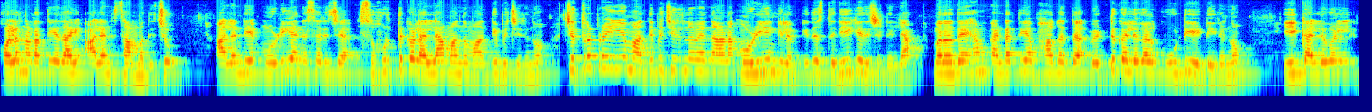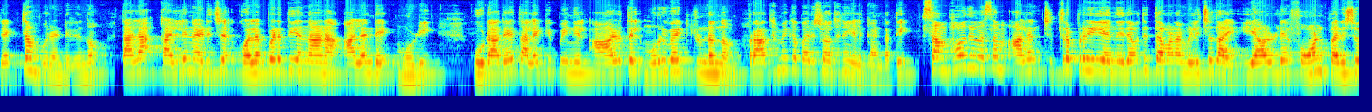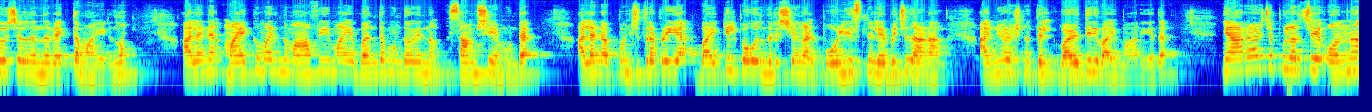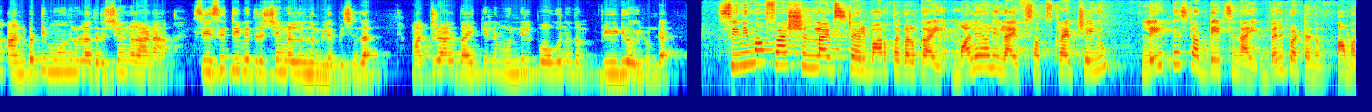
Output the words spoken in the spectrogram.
കൊല നടത്തിയതായി അലൻ സമ്മതിച്ചു. അലന്റെ മൊഴി അനുസരിച്ച് സുഹൃത്തുക്കളെല്ലാം അന്ന് മദ്യപിച്ചിരുന്നു. ചിത്രപ്രിയയെ മദ്യപിച്ചിരുന്നുവെന്നാണ് മൊഴിയെങ്കിലും ഇത് സ്ഥിരീകരിച്ചിട്ടില്ല. മൃതദേഹം കണ്ടെത്തിയ ഭാഗത്ത് വെട്ടുകല്ലുകൾ കൂട്ടിയിട്ടിരുന്നു. ഈ കല്ലുകളിൽ രക്തം പുരണ്ടിരുന്നു. തല കല്ലിനടിച്ച് കൊലപ്പെടുത്തിയെന്നാണ് അലന്റെ മൊഴി. കൂടാതെ തലയ്ക്ക് പിന്നിൽ ആഴത്തിൽ മുറിവേറ്റിട്ടുണ്ടെന്നും പ്രാഥമിക പരിശോധനയിൽ കണ്ടെത്തി. സംഭവ ദിവസം അലൻ ചിത്രപ്രിയയെ നിരവധി തവണ വിളിച്ചതായി ഇയാളുടെ ഫോൺ പരിശോധിച്ചതിൽ നിന്ന് വ്യക്തമായിരുന്നു. അലന് മയക്കുമരുന്ന് മാഫിയുമായി ബന്ധമുണ്ടോ എന്നും സംശയമുണ്ട്. അലനൊപ്പം ചിത്രപ്രിയ ബൈക്കിൽ പോകുന്ന ദൃശ്യങ്ങൾ പോലീസിന് ലഭിച്ചതാണ് അന്വേഷണത്തിൽ വഴിത്തിരിവായി മാറിയത്. ഞായറാഴ്ച പുലർച്ചെ ഒന്ന് അൻപത്തിമൂന്നിനുള്ള ദൃശ്യങ്ങളാണ് സി സി ടി വി ദൃശ്യങ്ങളിൽ നിന്നും ലഭിച്ചത്. മറ്റൊരാൾ ബൈക്കിന് മുന്നിൽ പോകുന്നതും വീഡിയോയിലുണ്ട്. സിനിമ ഫാഷൻ ലൈഫ് സ്റ്റൈൽ വാർത്തകൾക്കായി മലയാളി ലൈഫ് സബ്സ്ക്രൈബ് ചെയ്യൂ. ലേറ്റസ്റ്റ് അപ്ഡേറ്റ്സിനായി ബെൽ ബട്ടണും അമർ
